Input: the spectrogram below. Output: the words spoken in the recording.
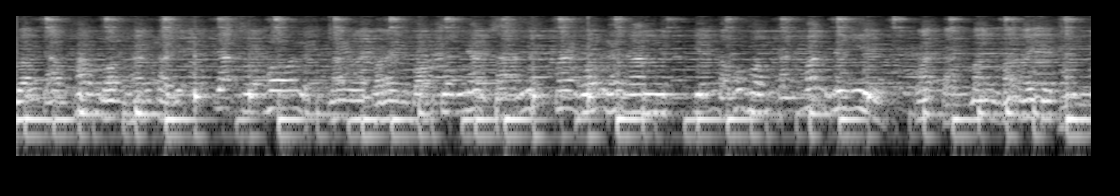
รวงจำบทั้งหมดทางตันยักษ์สุพโหนนางเงินก็ได้บอกชมยักษ์สารแม่หัวงเรื่องงานยึดต่อพวกันมันนี่รักกันมันมันไอ้เด็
